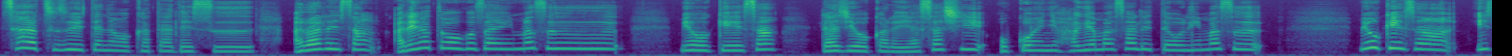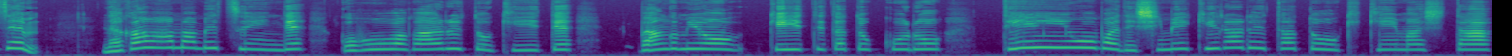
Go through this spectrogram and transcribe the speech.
さあ続いての方です。あられさんありがとうございます。妙慶さんラジオから優しいお声に励まされております。妙慶さん、以前、長浜別院でご法話があると聞いて、番組を聞いてたところ、定員オーバーで締め切られたと聞きました。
